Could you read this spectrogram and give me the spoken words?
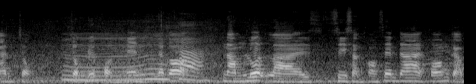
การจบจบด้วยขนเม่นแล้วก็ค่ะนำลวดลายสีสันของเส้นได้ พร้อมกับ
